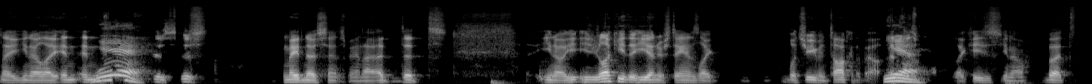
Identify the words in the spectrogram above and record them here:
Like you know, like and and yeah, there's just made no sense, man. I that's you know he, he's lucky that he understands like what you're even talking about. Yeah, like he's you know, but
